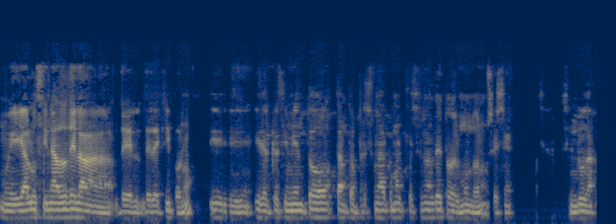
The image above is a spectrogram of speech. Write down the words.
muy, alucinado del, equipo, ¿no? Y, y, del crecimiento tanto personal como profesional de todo el mundo, ¿no? Sí, sí, sin duda.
